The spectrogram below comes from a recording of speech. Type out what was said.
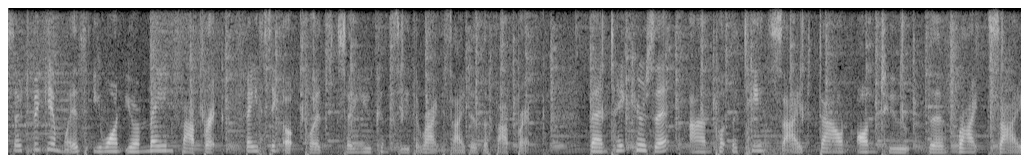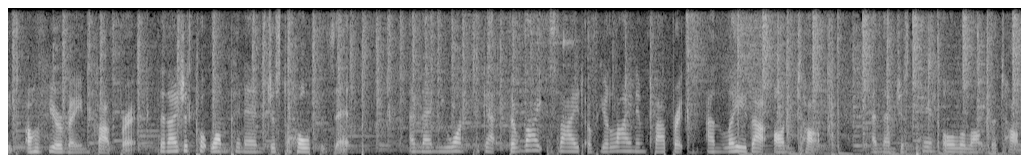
So to begin with, you want your main fabric facing upwards so you can see the right side of the fabric. Then take your zip and put the teeth side down onto the right side of your main fabric. Then I just put one pin in just to hold the zip. And then you want to get the right side of your lining fabric and lay that on top and then just pin all along the top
